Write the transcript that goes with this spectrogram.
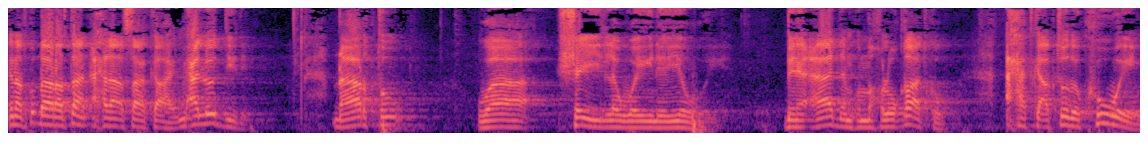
inaad ku dhaarataan axadaan asaga ka ahayn. Maxaa loo diiday? Dhaartu waa shay la weyneeyo weeye bini aadamku makhluuqaadku axadka agtooda ku weyn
